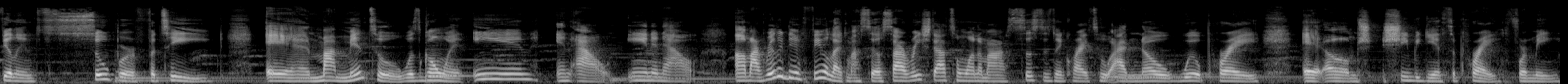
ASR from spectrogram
feeling super fatigued, and my mental was going in and out, in and out. Um, I really didn't feel like myself, so I reached out to one of my sisters in Christ who I know will pray, and um, sh- she began to pray for me.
